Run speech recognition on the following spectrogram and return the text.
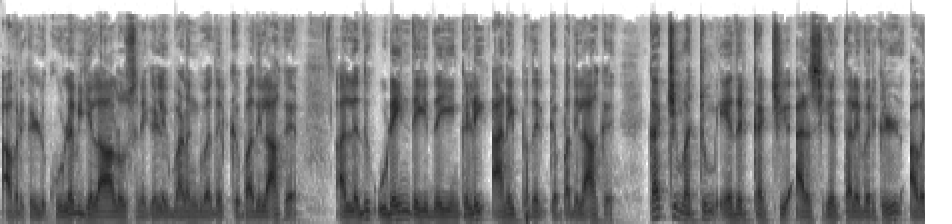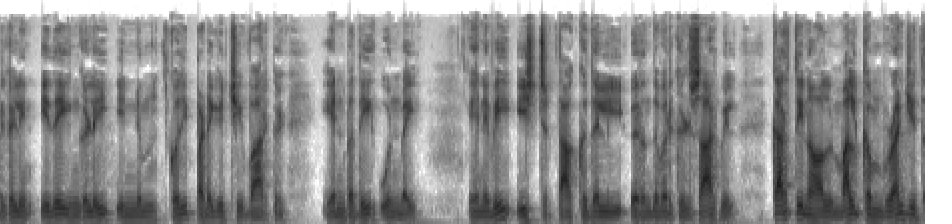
அவர்களுக்கு உளவியல் ஆலோசனைகளை வழங்குவதற்கு பதிலாக அல்லது உடைந்த இதயங்களை அணைப்பதற்கு பதிலாக கட்சி மற்றும் எதிர்க்கட்சி அரசியல் தலைவர்கள் அவர்களின் இதயங்களை இன்னும் கொதிப்படையச் செய்வார்கள் என்பதே உண்மை. எனவே ஈஸ்டர் தாக்குதலில் இருந்தவர்கள் சார்பில் கர்த்தினால் மல்கம் ரஞ்சித்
